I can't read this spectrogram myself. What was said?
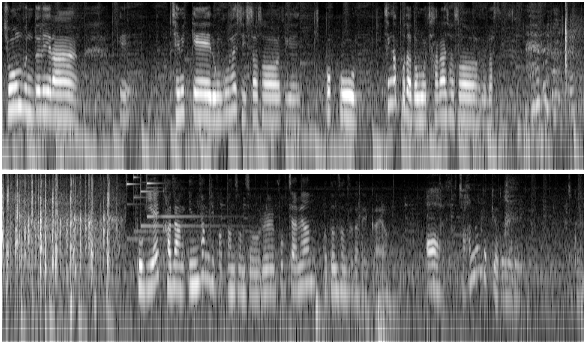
좋은 분들이랑 이렇게 재밌게 농구할 수 있어서 되게 기뻤고 생각보다 너무 잘하셔서 놀랐습니다. 보기에 가장 인상 깊었던 선수를 뽑자면 어떤 선수가 될까요? 아, 저 한 명 뽑기가 너무 어려운데요. 잠깐만.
